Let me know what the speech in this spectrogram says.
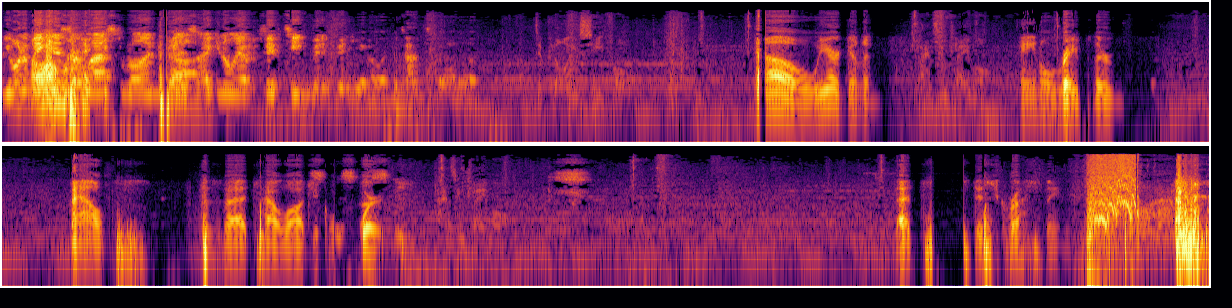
you want to make Oh this our last run because I can only have a 15 minute video and the time's bad up. Deploying C4. no, we are gonna anal rape their mouths. Because that's how logic works. That's disgusting.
